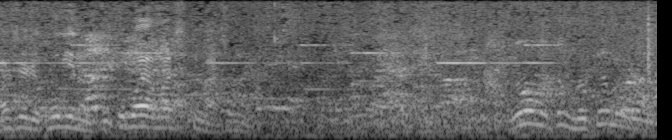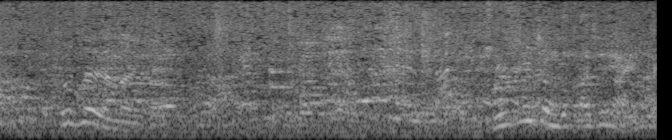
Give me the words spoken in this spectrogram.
확실히 두꺼워야 맛있긴 맛있네. 이거는 좀 늦게 먹으면 줄 서야 된다니까. 줄줄 정도까지는 아닌데.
